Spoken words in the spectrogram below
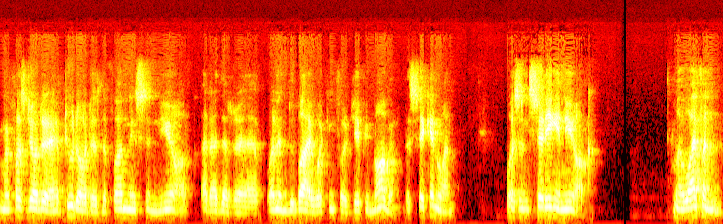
My first daughter, I have two daughters. The first is in New York, or rather, uh, one in Dubai, working for JP Morgan. The second one was in studying in New York. My wife and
